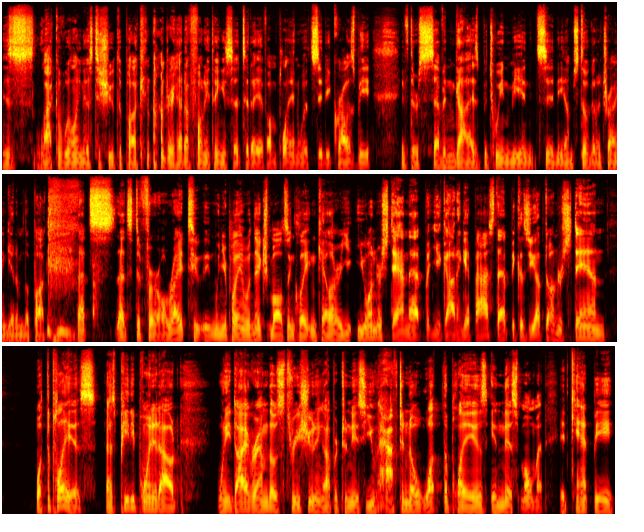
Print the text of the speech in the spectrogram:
his lack of willingness to shoot the puck. And Andre had a funny thing he said today. If I'm playing with Sidney Crosby, if there's seven guys between me and Sidney, I'm still going to try and get him the puck. that's that's deferral, right? To when you're playing with Nick Schmaltz and Clayton Keller, you, you understand that, but you got to get past that because you have to understand what the play is. As Petey pointed out, when he diagrammed those three shooting opportunities, you have to know what the play is in this moment. It can't be,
